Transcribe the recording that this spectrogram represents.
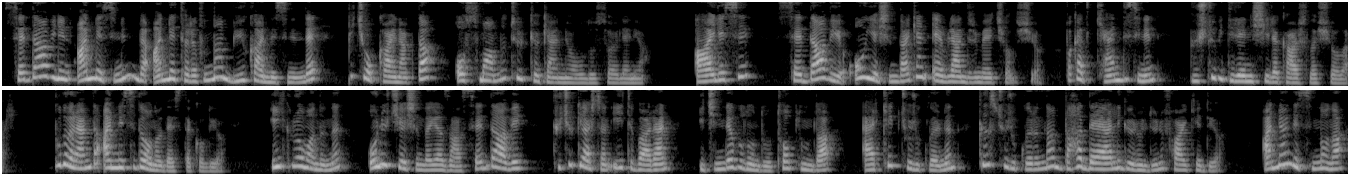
Seddavi'nin annesinin ve anne tarafından büyük annesinin de birçok kaynakta Osmanlı Türk kökenli olduğu söyleniyor. Ailesi Seddavi'yi 10 yaşındayken evlendirmeye çalışıyor. Fakat kendisinin güçlü bir direnişiyle karşılaşıyorlar. Bu dönemde annesi de ona destek oluyor. İlk romanını 13 yaşında yazan Seddavi küçük yaştan itibaren içinde bulunduğu toplumda erkek çocuklarının kız çocuklarından daha değerli görüldüğünü fark ediyor. Anneannesinin ona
